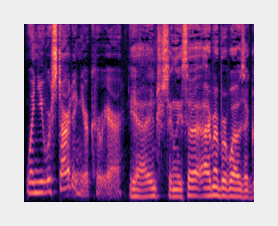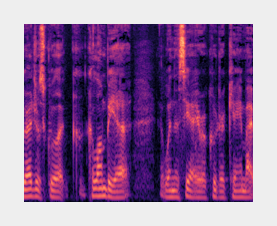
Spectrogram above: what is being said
when you were starting your career. Yeah, interestingly. So I remember when I was at graduate school at Columbia, when the CIA recruiter came, I,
